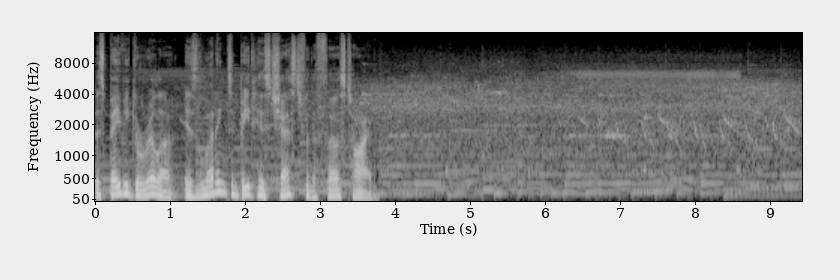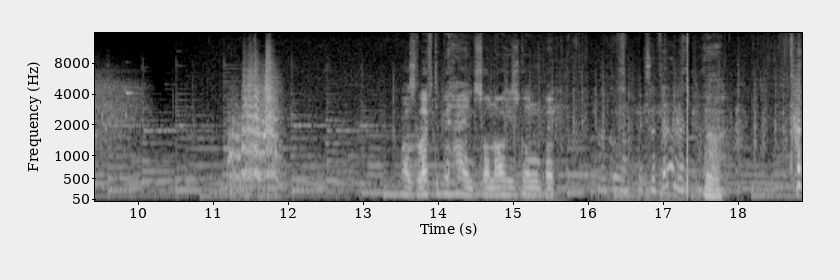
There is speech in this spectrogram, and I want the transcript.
This baby gorilla is learning to beat his chest for the first time. was left behind, so now he's going back. Oh, yeah.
